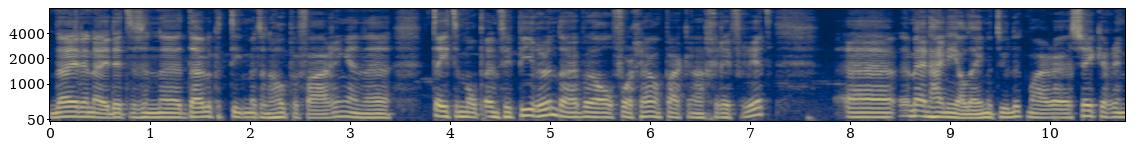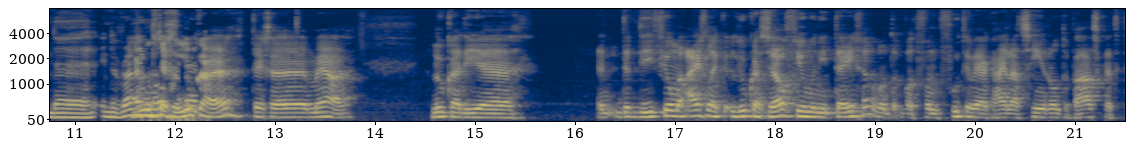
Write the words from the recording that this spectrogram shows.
Nee, nee, nee. Dit is een uh, duidelijke team met een hoop ervaring. En uh, Tatum op MVP-run, daar hebben we al vorig jaar een paar keer aan gerefereerd. Uh, en hij niet alleen natuurlijk, maar uh, zeker in de, in de running. Hij moest tegen Luca, hè? Tegen, maar ja, Luca die, uh, die, die viel me eigenlijk, Luca zelf viel me niet tegen, want wat voor een voetenwerk hij laat zien rond de basket,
